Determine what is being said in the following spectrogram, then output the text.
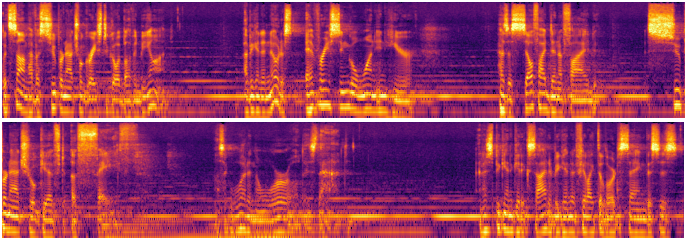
but some have a supernatural grace to go above and beyond. I begin to notice every single one in here has a self identified supernatural gift of faith. I was like, what in the world is that? And I just began to get excited, began to feel like the Lord is saying, This is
